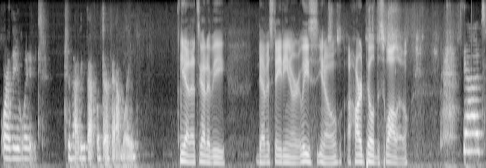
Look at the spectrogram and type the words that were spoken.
or they went to that event with their family. Yeah, that's got to be devastating, or at least you know a hard pill to swallow. Yeah, it's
